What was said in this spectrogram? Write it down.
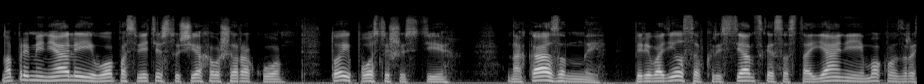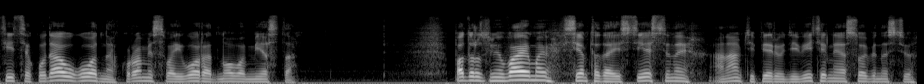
Но применяли его по свидетельству Чехова широко, то и после шести. Наказанный переводился в крестьянское состояние и мог возвратиться куда угодно, кроме своего родного места. Подразумеваемой, всем тогда естественной, а нам теперь удивительной особенностью,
